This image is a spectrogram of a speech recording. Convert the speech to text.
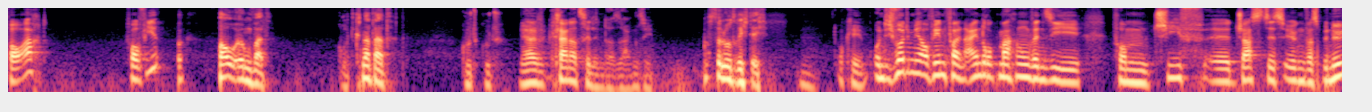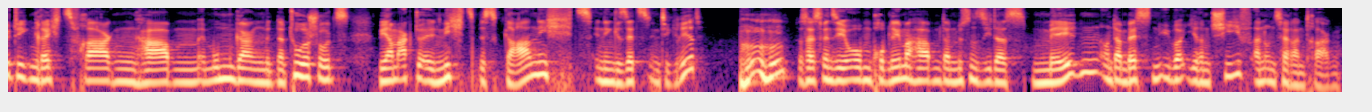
V8? V4? V irgendwas. Gut. Knattert. Gut, gut. Ja, kleiner Zylinder, sagen Sie. Absolut richtig. Okay. Und ich wollte mir auf jeden Fall einen Eindruck machen, wenn Sie vom Chief äh, Justice irgendwas benötigen, Rechtsfragen haben im Umgang mit Naturschutz. Wir haben aktuell nichts bis gar nichts in den Gesetzen integriert. Das heißt, wenn Sie hier oben Probleme haben, dann müssen Sie das melden und am besten über Ihren Chief an uns herantragen.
